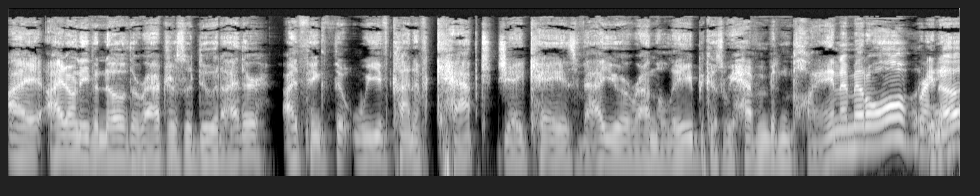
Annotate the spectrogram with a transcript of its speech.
I, I don't even know if the Raptors would do it either. I think that we've kind of capped JK's value around the league because we haven't been playing him at all, Right. you know.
